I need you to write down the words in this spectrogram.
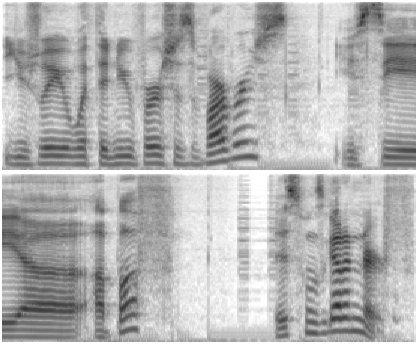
usually with the new versions of Arbors, you see uh, a buff. This one's got a nerf.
